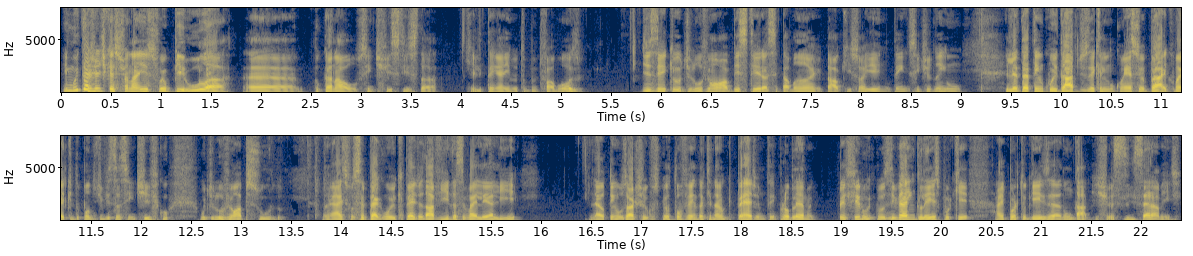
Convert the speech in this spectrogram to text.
E muita gente questiona isso. Foi o Pirula, é, do canal cientificista que ele tem aí no YouTube muito famoso, dizer que o dilúvio é uma besteira sem tamanho, tal, que isso aí não tem sentido nenhum. Ele até tem cuidado de dizer que ele não conhece o hebraico, mas que do ponto de vista científico, o dilúvio é um absurdo. Né? Aí se você pega o Wikipédia da vida, você vai ler ali Né, eu tenho os artigos que eu estou vendo aqui na Wikipedia, não tem problema. Prefiro, inclusive, a inglês, porque a em português é, não dá, bicho, sinceramente.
